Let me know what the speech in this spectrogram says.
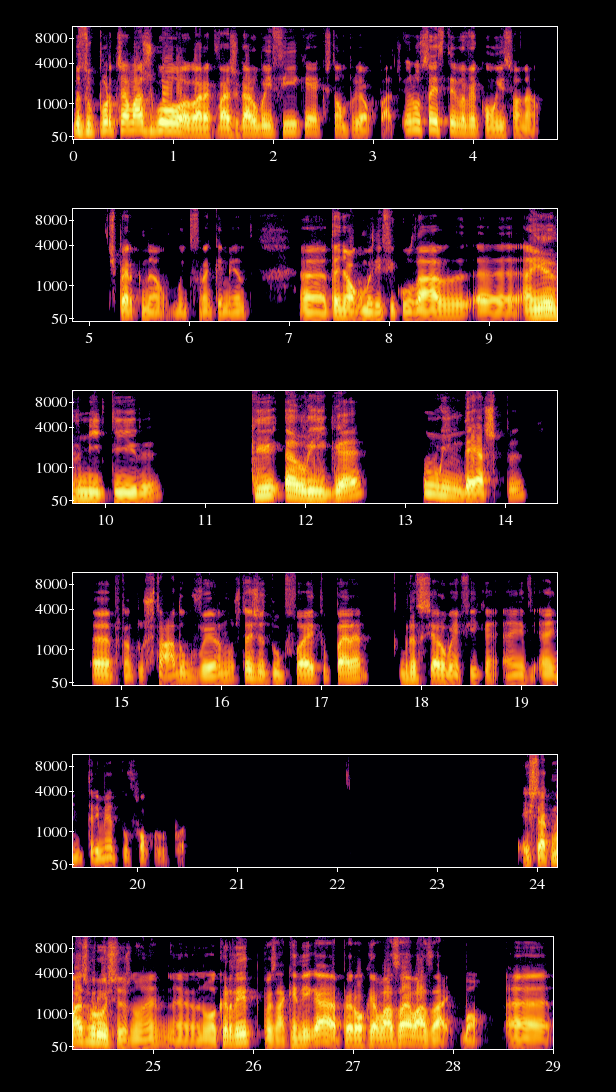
mas o Porto já lá jogou, agora que vai jogar o Benfica é que estão preocupados. Eu não sei se teve a ver com isso ou não. Espero que não, muito francamente. Uh, tenho alguma dificuldade uh, em admitir que a Liga, o Indesp, uh, portanto, o Estado, o Governo, esteja tudo feito para beneficiar o Benfica em, em detrimento do Foco do Porto. Isto é como as bruxas, não é? Eu não acredito. Depois há quem diga, ah, pero que vazai, vazai. Bom, uh,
